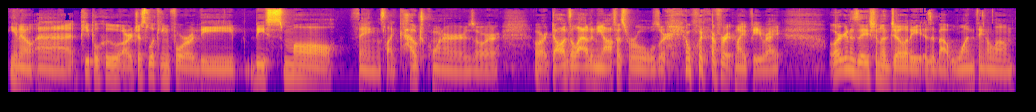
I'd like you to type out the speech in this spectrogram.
you know, uh, people who are just looking for the these small things like couch corners or or dogs allowed in the office rules or whatever it might be, right? Organizational agility is about one thing alone.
